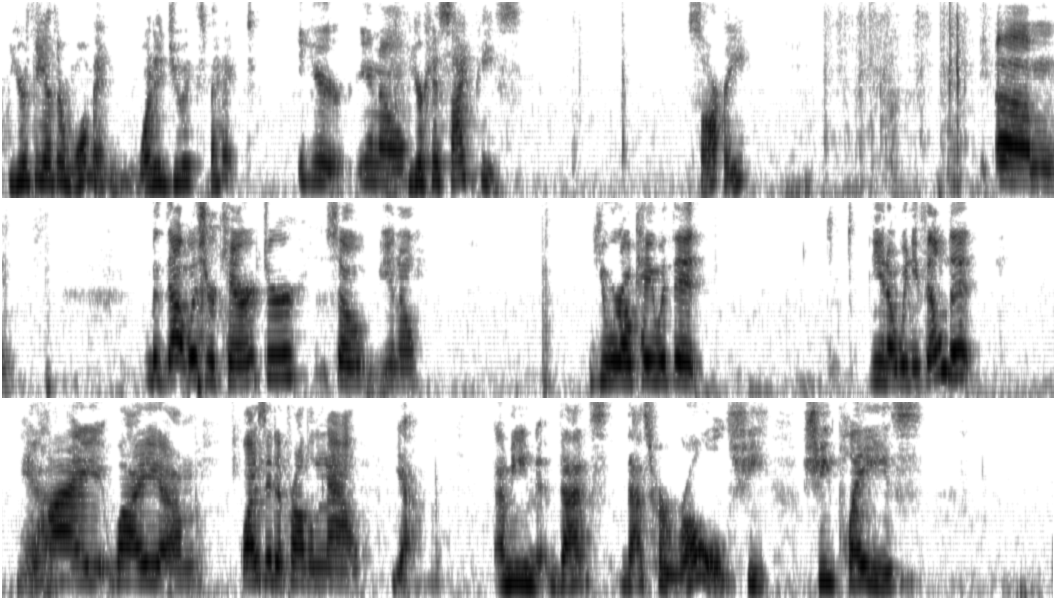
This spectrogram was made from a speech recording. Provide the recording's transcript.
you're the other woman. What did you expect? you're, you know, You're his side piece. Sorry. um but that was your character, so, you know, you were okay with it you know, when you filmed it. Yeah. Why? Why? Um, why is it a problem now? Yeah. I mean, that's that's her role. She she plays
